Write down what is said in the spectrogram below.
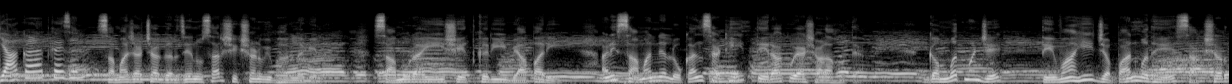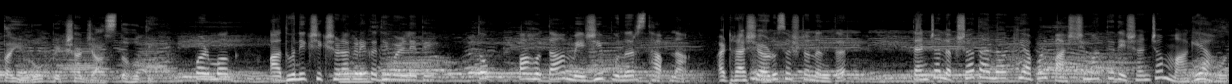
या काळात काय झालं? समाजाच्या गरजेनुसार शिक्षण विभागलं गेलं. सामुराई शेतकरी व्यापारी आणि सामान्य लोकांसाठी तेराकुया शाळा होत्या. गंमत म्हणजे तेव्हाही जपानमध्ये साक्षरता युरोपपेक्षा जास्त होती. पण मग आधुनिक शिक्षणाकडे कधी वळले ते? तो होता मेजी पुनर्स्थापना. अठराशे अडुसष्ट नंतर त्यांच्या लक्षात आलं की आपण पाश्चिमात्य देशांच्या मागे आहोत.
